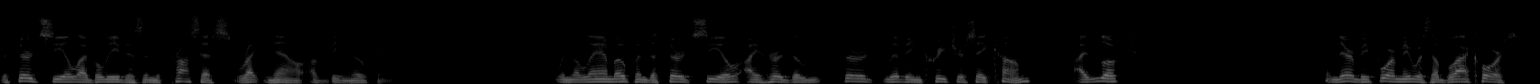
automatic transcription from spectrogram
The third seal, I believe, is in the process right now of being opened. When the Lamb opened the third seal, I heard the third living creature say, Come. I looked, and there before me was a black horse.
